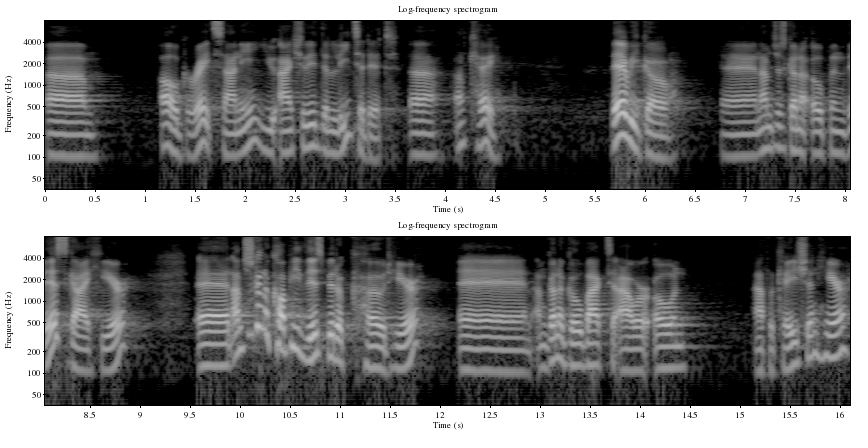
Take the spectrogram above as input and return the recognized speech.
Um, oh, great, Sani. You actually deleted it. Uh, okay. There we go. And I'm just going to open this guy here. And I'm just going to copy this bit of code here. And I'm going to go back to our own application here.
